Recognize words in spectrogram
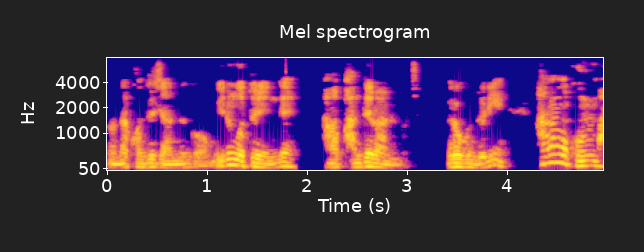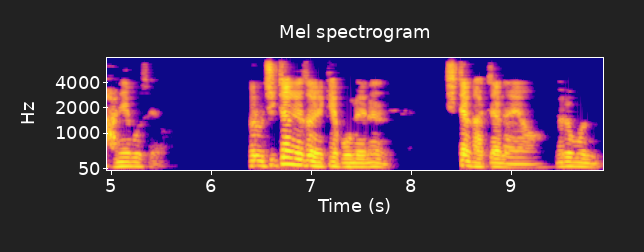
어, 나 건들지 않는 거, 뭐 이런 것들인데 다 반대로 하는 거죠. 여러분들이 하나만 고민 많이 해보세요. 여러분 직장에서 이렇게 보면은 직장 갔잖아요. 여러분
